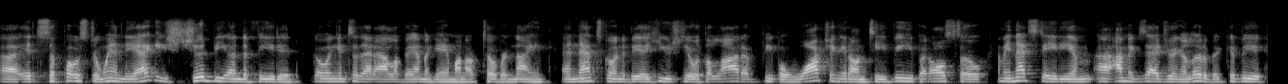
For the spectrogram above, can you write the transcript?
uh, it's supposed to win, the Aggies should be undefeated going going into that Alabama game on October 9th. And that's going to be a huge deal with a lot of people watching it on TV, but also, I mean, that stadium, uh, I'm exaggerating a little bit, could be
